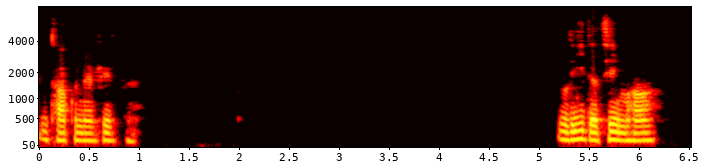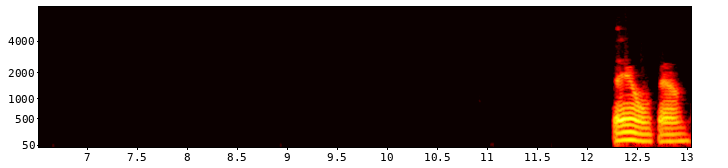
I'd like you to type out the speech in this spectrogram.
Countries lead the team, huh? Damn, fam.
